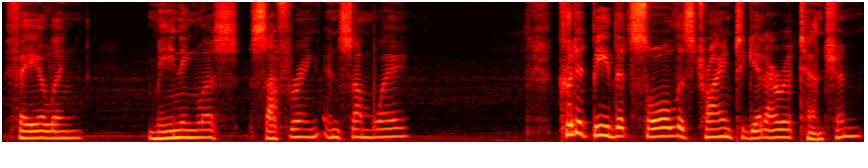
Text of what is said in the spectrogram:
failing, meaningless, suffering in some way? Could it be that soul is trying to get our attention?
